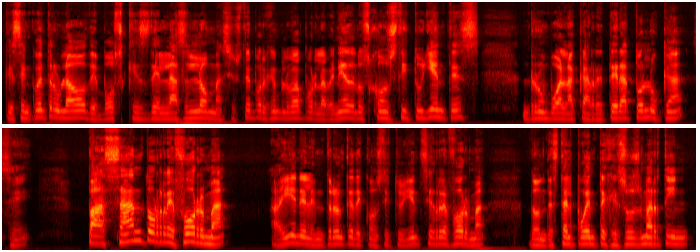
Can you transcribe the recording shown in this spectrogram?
que se encuentra a un lado de Bosques de las Lomas. Si usted, por ejemplo, va por la Avenida de los Constituyentes, rumbo a la carretera Toluca, ¿sí? pasando Reforma, ahí en el entronque de Constituyentes y Reforma, donde está el puente Jesús Martín,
